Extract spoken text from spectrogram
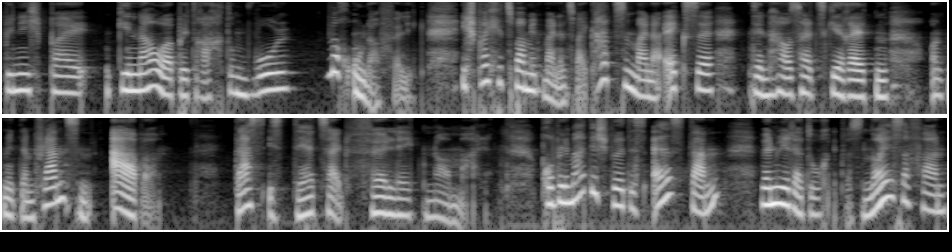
bin ich bei genauer Betrachtung wohl noch unauffällig. Ich spreche zwar mit meinen zwei Katzen, meiner Echse, den Haushaltsgeräten und mit den Pflanzen, aber das ist derzeit völlig normal. Problematisch wird es erst dann, wenn wir dadurch etwas Neues erfahren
